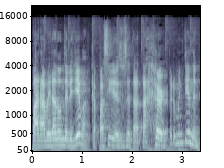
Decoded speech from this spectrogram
para ver a dónde le lleva. Capaz y de eso se trata Her, pero me entienden.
